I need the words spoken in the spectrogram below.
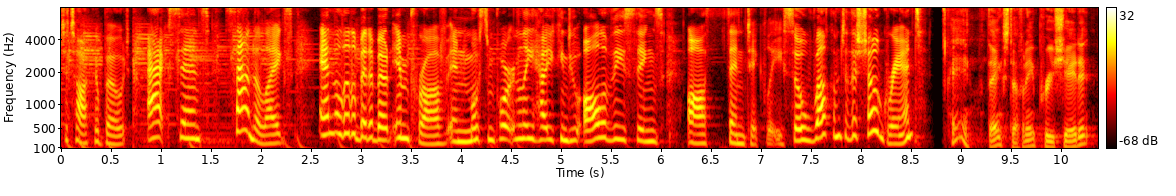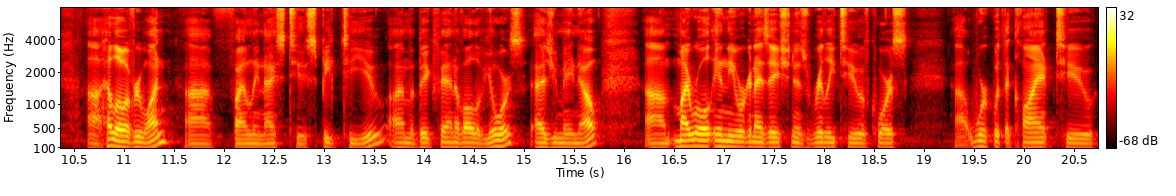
to talk about accents, sound alikes, and a little bit about improv, and most importantly, how you can do all of these things authentically. So, welcome to the show, Grant. Hey, thanks, Stephanie. Appreciate it. Uh, hello, everyone. Uh, finally, nice to speak to you. I'm a big fan of all of yours, as you may know. Um, my role in the organization is really to, of course, uh, work with the client to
